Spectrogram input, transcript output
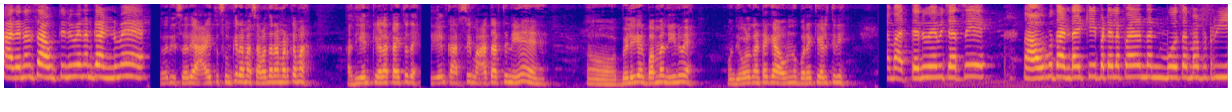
ಅದೇ ನಾನು ಸಾವ್ತಿನಿವೆ ನನ್ನ ಗಂಡುವೆ. ಸರಿ ಸರಿ ಆಯ್ತು ಸುಮ್ಕಿರಮ್ಮ ಸಮಾಧಾನ ಮಾಡ್ಕಮ್ಮ. ಅದೇನು ಕೇಳೋಕ್ಕಾಯ್ತದೆ? ಏನು ಕಾರ್ಸಿ ಮಾತಾಡ್ತೀನಿ? ಆ, ಬೆಳಿಗ್ಗೆ ಬಮ್ಮ ನೀನುವೆ. ಒಂದು ಏಳು ಗಂಟೆಗೆ ಅವನು ಬರೋಕೆ ಹೇಳ್ತೀನಿ ಮತ್ತೇನು ವಿಚಾರಿಸಿ? ಅವ್ರಿಗೂ ದಂಡ ಹಾಕಿ ಬಟ್ಟೆಲ್ಲಪ್ಪ ನನ್ನ ಮೋಸ ಮಾಡ್ಬಿಟ್ರು. ಈ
